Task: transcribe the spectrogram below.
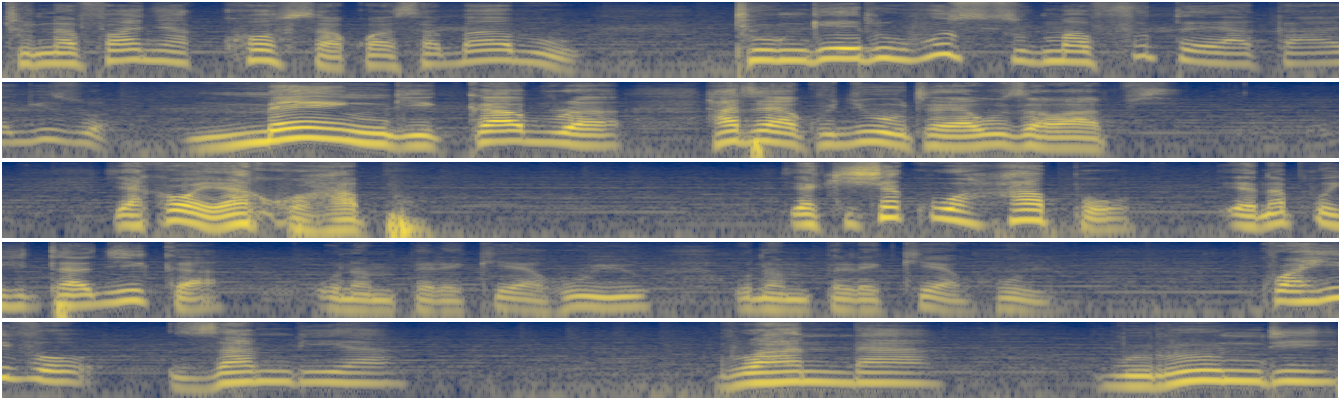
tunafanya kosa kwa sababu tungeruhusu mafuta yakaagizwa mengi kabla hata ya kujua utayauza wapi, yakawa yako hapo. Yakishakuwa hapo, yanapohitajika unampelekea huyu, unampelekea huyu. Kwa hivyo Zambia, Rwanda, Burundi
